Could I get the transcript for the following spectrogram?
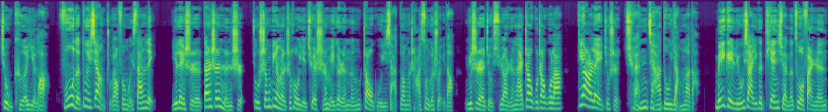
就可以了。服务的对象主要分为三类，一类是单身人士，就生病了之后也确实没个人能照顾一下，端个茶送个水的，于是就需要人来照顾照顾啦。第二类就是全家都阳了的，没给留下一个天选的做饭人，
